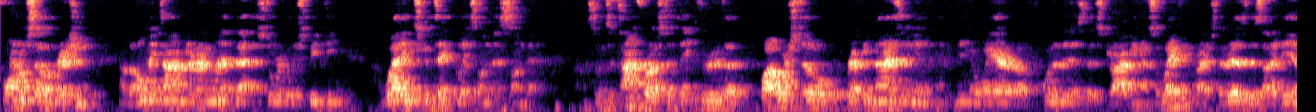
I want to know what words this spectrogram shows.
form of celebration. Uh, the only time during Lent that, historically speaking, weddings could take place on this Sunday. So it's a time for us to think through the, while we're still recognizing and, and being aware of what it is that's driving us away from Christ, there is this idea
